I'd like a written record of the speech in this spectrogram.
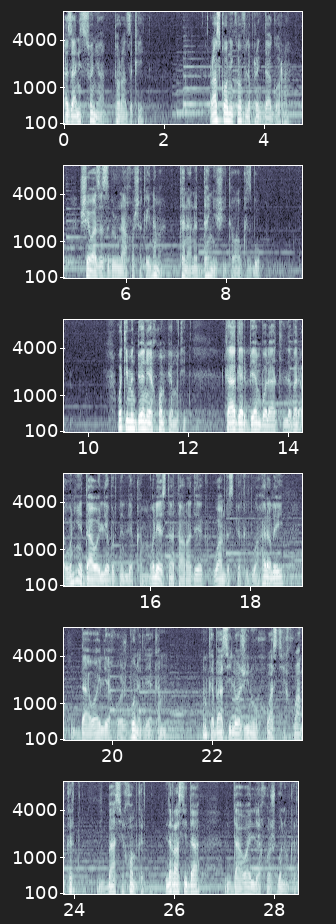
ئەزانیت سۆنیا تۆ ڕازەکەیت ڕاستکۆڵنییکۆف لە پڕێکدا گۆڕا شێوازە زبر و ناخۆشەکەی نەما تەنانەت دەنگیشی تەواو کز بوو وتی من دوێنێ خۆم پێم وتیت کە ئەگەر بێم بۆلات لەبەر ئەوە نییە داوای لێبوردن لێ بکەم وەلێ ئێستا تا ڕادێک وام دەست پێ کردووە هەرەڵێی داوای لێخۆش بوونت لەکەم من کە باسی لۆژین و خواستی خوام کرد باسی خۆم کرد لە ڕاستیدا داوای لێخۆش بوونم کرد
